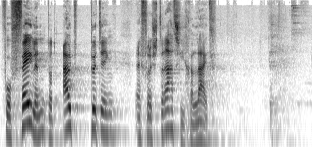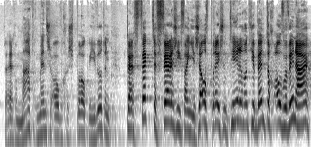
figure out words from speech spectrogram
voor velen tot uitputting en frustratie geleid? Er regelmatig mensen over gesproken. Je wilt een perfecte versie van jezelf presenteren, want je bent toch overwinnaar?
